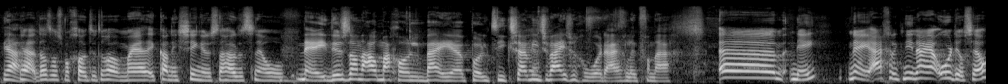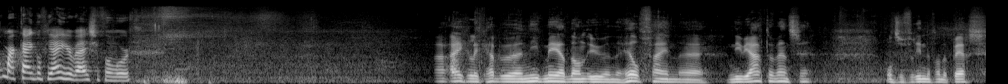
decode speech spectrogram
Ja. ja, dat was mijn grote droom. Maar ja, ik kan niet zingen, dus dan houdt het snel op. Nee, dus dan hou maar gewoon bij uh, politiek. Zijn we ja. iets wijzer geworden eigenlijk vandaag? Um, nee. Nee, eigenlijk niet. Nou ja, oordeel zelf. Maar kijk of jij hier wijzer van wordt. Uh, eigenlijk hebben we niet meer dan u een heel fijn uh, nieuwjaar te wensen. Onze vrienden van de pers.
